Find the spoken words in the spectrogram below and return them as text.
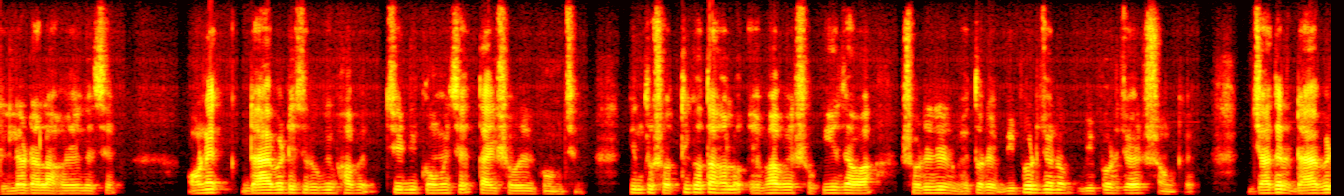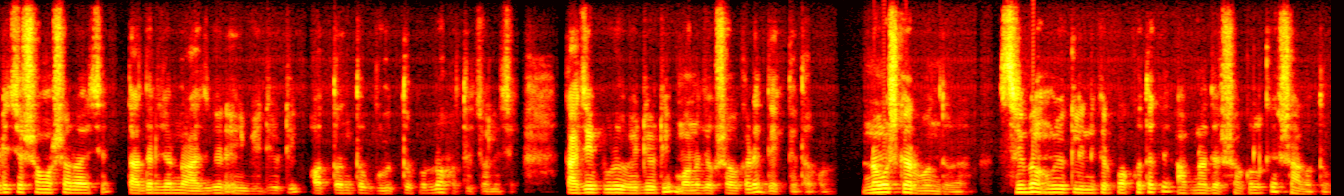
ঢিলাঢালা হয়ে গেছে? অনেক ডায়াবেটিস রোগী ভাবে চিনি কমেছে, তাই শরীর কমছে। কিন্তু সত্যি কথা হলো, এভাবে শুকিয়ে যাওয়া শরীরের ভেতরে বিপজ্জনক বিপর্যয়ের সংকেত। যাদের ডায়াবেটিসের সমস্যা রয়েছে, তাদের জন্য আজকের এই ভিডিওটি অত্যন্ত গুরুত্বপূর্ণ হতে চলেছে। কাজেই পুরো ভিডিওটি মনোযোগ সহকারে দেখতে থাকুন। নমস্কার বন্ধুরা শ্রীমা হোমিও ক্লিনিকের পক্ষ থেকে আপনাদের সকলকে স্বাগতম।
